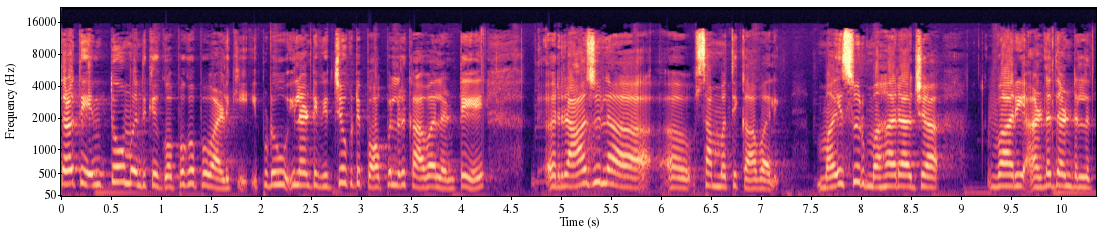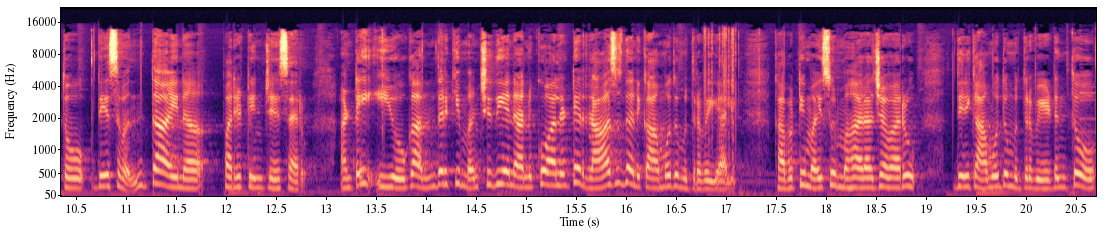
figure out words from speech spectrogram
తర్వాత ఎంతో మందికి గొప్ప గొప్ప వాళ్ళకి. ఇప్పుడు ఇలాంటి విద్య ఒకటి పాపులర్ కావాలంటే రాజుల సమ్మతి కావాలి. మైసూర్ మహారాజా వారి అండదండలతో దేశమంతా ఆయన పర్యటించేశారు. అంటే ఈ యోగా అందరికీ మంచిది అని అనుకోవాలంటే రాజు దానికి ఆమోదముద్ర వేయాలి. కాబట్టి మైసూర్ మహారాజా వారు దీనికి ఆమోదముద్ర వేయడంతో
